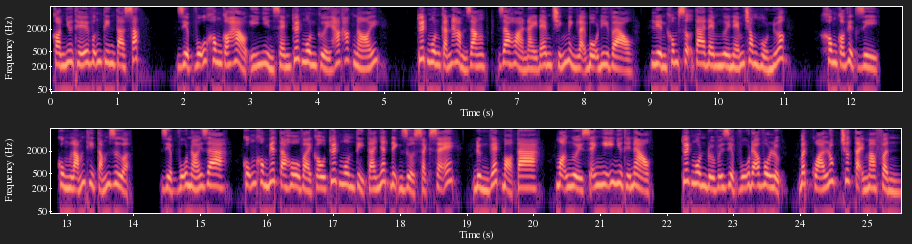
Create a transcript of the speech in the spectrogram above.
Còn như thế vững tin ta sắc. Diệp Vũ không có hảo ý nhìn xem Tuyết Ngôn cười hắc hắc nói. Tuyết Ngôn cắn hàm răng, gia hỏa này đem chính mình lại bộ đi vào, liền không sợ ta đem ngươi ném trong hồ nước. Không có việc gì, cùng lắm thì tắm rửa. Diệp Vũ nói ra, cũng không biết ta hô vài câu Tuyết Ngôn tỷ ta nhất định rửa sạch sẽ, đừng ghét bỏ ta, mọi người sẽ nghĩ như thế nào? Tuyết Ngôn đối với Diệp Vũ đã vô lực, bất quá lúc trước tại Ma Phần,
